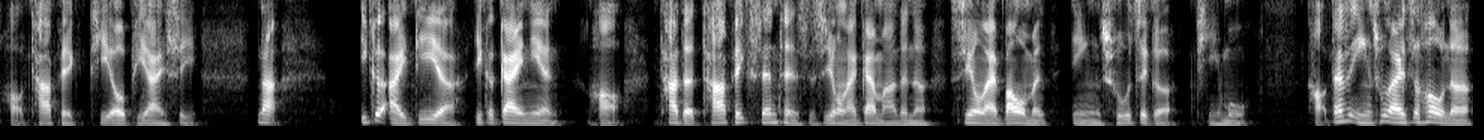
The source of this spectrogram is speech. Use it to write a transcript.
好，topic T O P I C。那一个 idea 一个概念，好，它的 topic sentence 是用来干嘛的呢？是用来帮我们引出这个题目。好，但是引出来之后呢，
